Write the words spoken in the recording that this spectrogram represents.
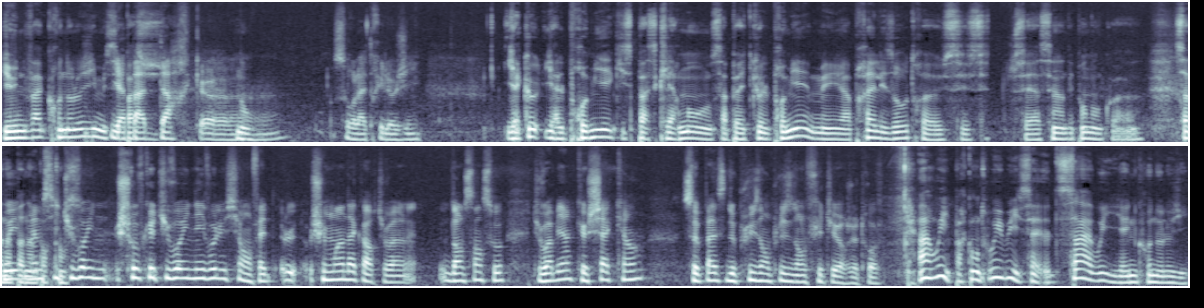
Il y a une vague chronologie, mais c'est pas. Il n'y a pas, d'arc sur la trilogie. Il y a que il y a le premier qui se passe clairement, ça peut être que le premier, mais après les autres, euh, c'est assez indépendant quoi. Ça n'a pas d'importance. Même si tu vois une, je trouve que tu vois une évolution en fait. Je suis moins d'accord, tu vois, dans le sens où tu vois bien que chacun se passe de plus en plus dans le futur, je trouve. Ah oui, par contre, oui, oui, ça, ça oui, il y a une chronologie,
